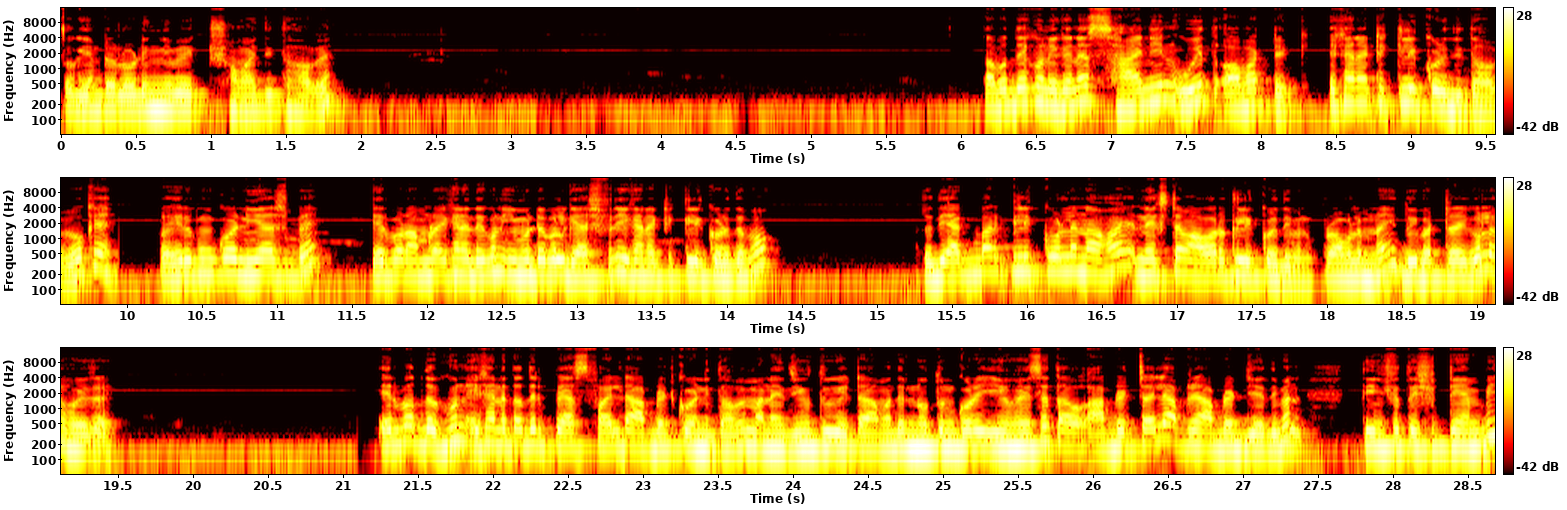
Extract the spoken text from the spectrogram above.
তো গেমটা লোডিং নেবে, একটু সময় দিতে হবে। তারপর দেখুন, এখানে সাইন ইন উইথ ওভারটেক এখানে একটা ক্লিক করে দিতে হবে ওকে তো এরকম করে নিয়ে আসবে, এরপর আমরা এখানে দেখুন ইমিউটেবল গ্যাস ফ্রি এখানে একটা ক্লিক করে দেবো। যদি একবার ক্লিক করলে না হয় নেক্সট টাইম আবারও ক্লিক করে দেবেন প্রবলেম নাই, দুইবার ট্রাই করলে হয়ে যায়। এরপর দেখুন, এখানে তাদের প্যাস ফাইলটা আপডেট করে নিতে হবে মানে যেহেতু এটা আমাদের নতুন করে ই হয়েছে, তাও আপডেট চাইলে আপনি আপডেট দিয়ে দেবেন, তিনশো তেষট্টি এমবি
